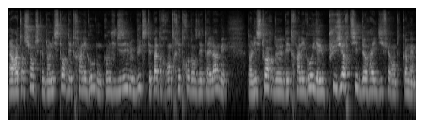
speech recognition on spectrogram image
Alors attention, parce que dans l'histoire des trains Lego, donc comme je vous disais, le but c'était pas de rentrer trop dans ce détail-là, mais dans l'histoire de- des trains Lego, il y a eu plusieurs types de rails différentes quand même.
